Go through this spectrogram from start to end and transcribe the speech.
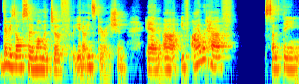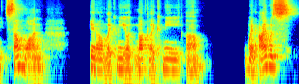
there is also a moment of you know inspiration. And uh, if I would have something, someone, you know, like me or not like me, um, when I was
